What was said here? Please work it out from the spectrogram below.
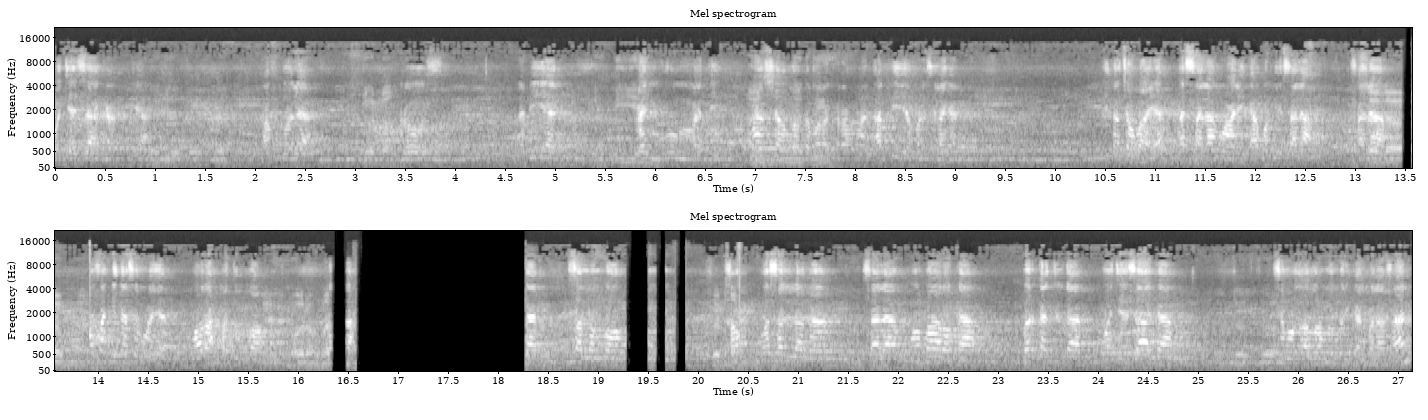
Wa jazakallahu Waalaikumsalam. Apa kita semua ya? warahmatullah, wabarakatuh. Sallallahu alaihi. Salam wa baraka. Berkat juga wa jazaka. Semoga Allah memberikan balasan.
